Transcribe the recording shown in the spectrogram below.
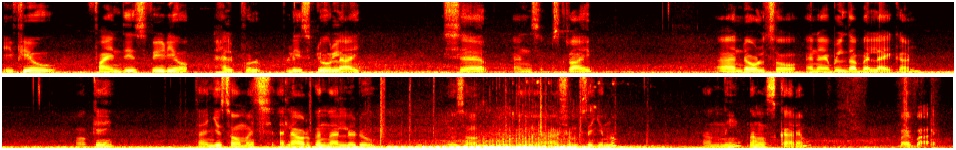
If you find this video helpful please do like share and subscribe. And also enable the bell icon. Okay. Thank you so much. എല്ലാവർക്കും നല്ലൊരു ദിവസം ആശംസിക്കുന്നു. നന്ദി നമസ്കാരം. Bye bye.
